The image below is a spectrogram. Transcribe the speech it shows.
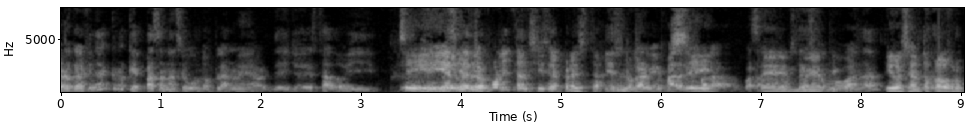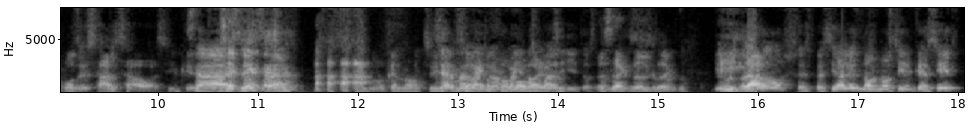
Pero que al final creo que pasan a segundo plano, ¿eh? Yo he estado y... Sí, y el siempre- Metropolitan sí se presta. Y es un lugar bien padre Sí. para, para Sí, muy ustedes como épico. banda. Digo, se han tocado grupos de salsa o así que. Exacto, Exacto. exacto. No, que no. sí, se arma el bailón ¿cómo ahí en los pasillitos. Exacto, exacto. Invitados especiales, no nos tienen que decir.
